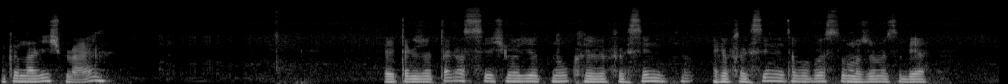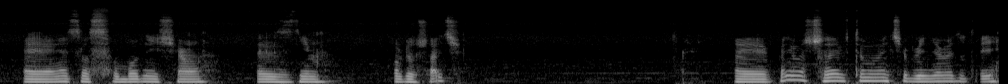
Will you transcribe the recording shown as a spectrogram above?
wykonaliśmy. Także teraz jeśli chodzi o nóg refleksyjny, refleksyjny to po prostu możemy sobie e, nieco swobodniej się e, z nim poruszać. E, Ponieważ w tym momencie będziemy tutaj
